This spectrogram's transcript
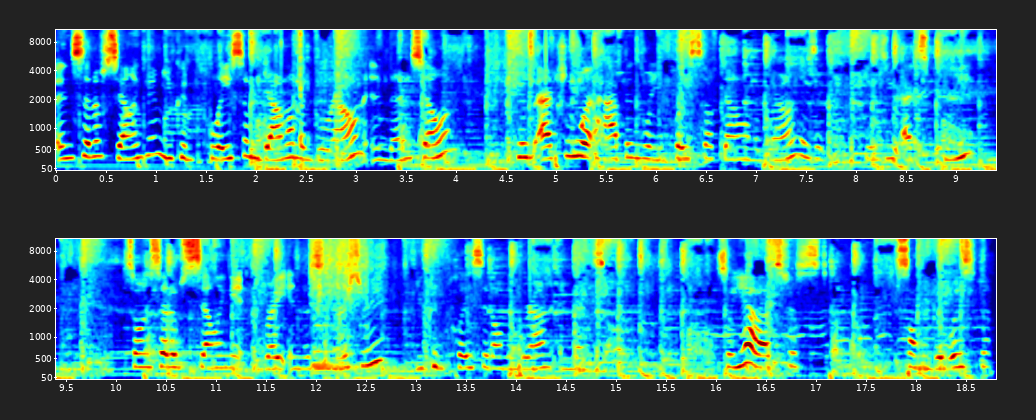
instead of selling him, you could place him down on the ground and then sell him. Because actually what happens when you place stuff down on the ground is it gives you XP. So instead of selling it right in this nursery, you can place it on the ground and then sell it. So yeah, that's just some good ways to get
